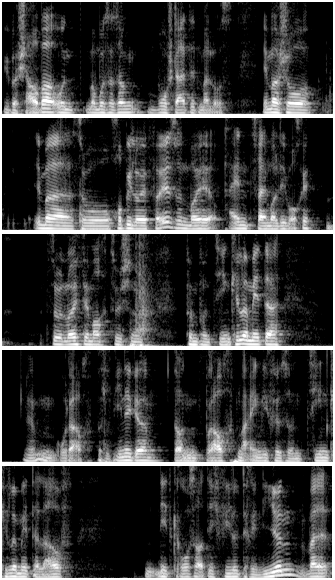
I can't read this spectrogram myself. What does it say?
überschaubar und man muss auch sagen, wo startet man los? Wenn man schon immer so Hobbyläufer ist und mal ein, zweimal die Woche so Läufe macht zwischen 5 und 10 Kilometer oder auch ein bisschen weniger, dann braucht man eigentlich für so einen 10 Kilometer Lauf nicht großartig viel trainieren, weil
